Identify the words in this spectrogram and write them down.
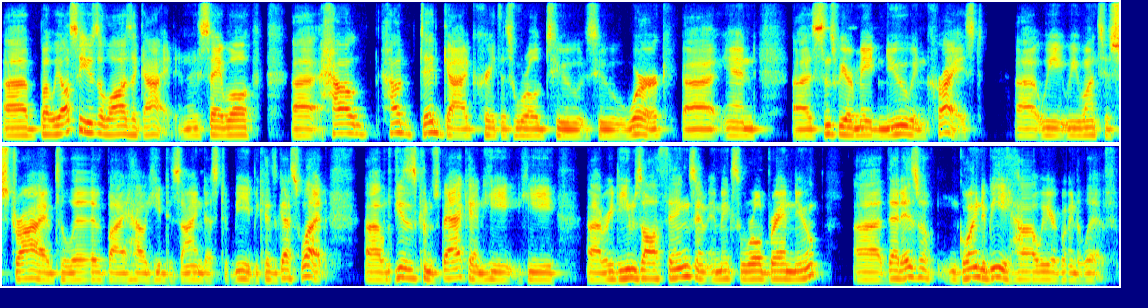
uh, but we also use the law as a guide and we say well uh, how how did god create this world to to work and since we are made new in christ uh, we we want to strive to live by how He designed us to be. Because guess what? Uh, when Jesus comes back and He He uh, redeems all things and, and, makes the world brand new, uh, that is going to be how we are going to live.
